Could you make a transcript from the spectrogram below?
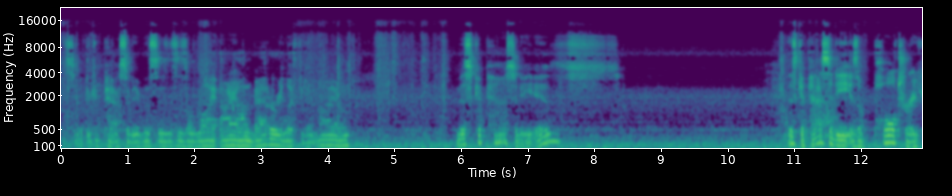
Let's see what the capacity of this is. This is a li ion battery, lithium ion. this capacity is. This capacity is a paltry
